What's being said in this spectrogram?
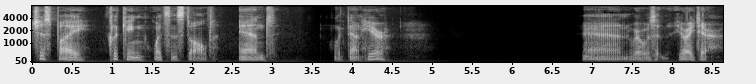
just by clicking what's installed. And look down here. And where was it? Right there.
